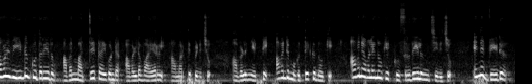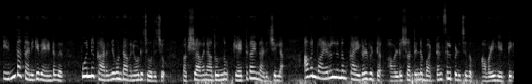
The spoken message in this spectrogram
അവൾ വീണ്ടും കുതറിയതും അവൻ മറ്റേ കൈകൊണ്ട് അവളുടെ വയറിൽ അമർത്തിപ്പിടിച്ചു അവൾ ഞെട്ടി അവന്റെ മുഖത്തേക്ക് നോക്കി. അവൻ അവളെ നോക്കി കുസൃതിയിലൊന്ന് ചിരിച്ചു. എന്നെ വീട് എന്താ തനിക്ക് വേണ്ടത്? പൊന്നു കരഞ്ഞുകൊണ്ട് അവനോട് ചോദിച്ചു. പക്ഷെ അവൻ അതൊന്നും കേട്ടതായി നടിച്ചില്ല. അവൻ വയറിൽ നിന്നും കൈകൾ വിട്ട് അവളുടെ ഷർട്ടിന്റെ ബട്ടൺസിൽ പിടിച്ചതും അവൾ ഞെട്ടി.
